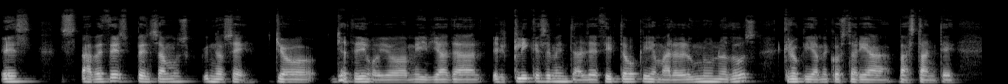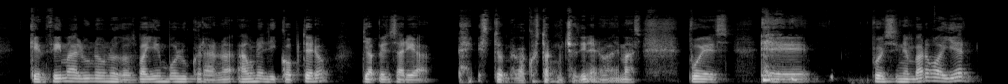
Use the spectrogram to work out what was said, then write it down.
es a veces pensamos, no sé, yo ya te digo, yo a mí ya dar el clic ese mental de decir tengo que llamar al 112, creo que ya me costaría bastante que encima el 112 vaya a involucrar a un helicóptero, ya pensaría, esto me va a costar mucho dinero además. Pues, eh, pues sin embargo ayer,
